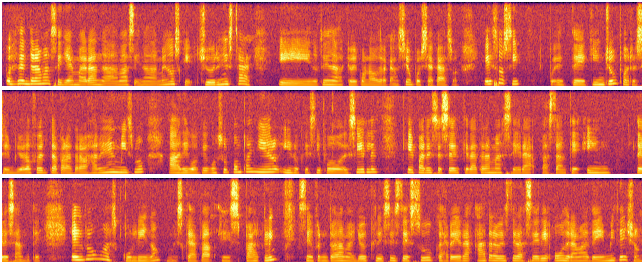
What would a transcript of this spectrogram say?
Pues el drama se llamará nada más y nada menos que Shooting Star. Y no tiene nada que ver con la otra canción, por si acaso. Eso sí, pues, de Kim Jong pues recibió la oferta para trabajar en el mismo, al igual que con su compañero, y lo que sí puedo decirles que parece ser que la trama será bastante interesante. El grupo masculino, Sparkling, se enfrentó a la mayor crisis de su carrera a través de la serie o drama de Imitation.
